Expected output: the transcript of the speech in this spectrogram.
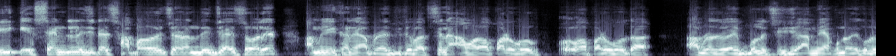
এই এক্স স্যান্ডেলে যেটা ছাপা হয়েছে রণদীপ জয়সওয়ালের, আমি এখানে আপনারা দিতে পারছি না। আমার অপারগ, অপারগতা আপনাদের আমি বলেছি যে আমি এখনও এগুলো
